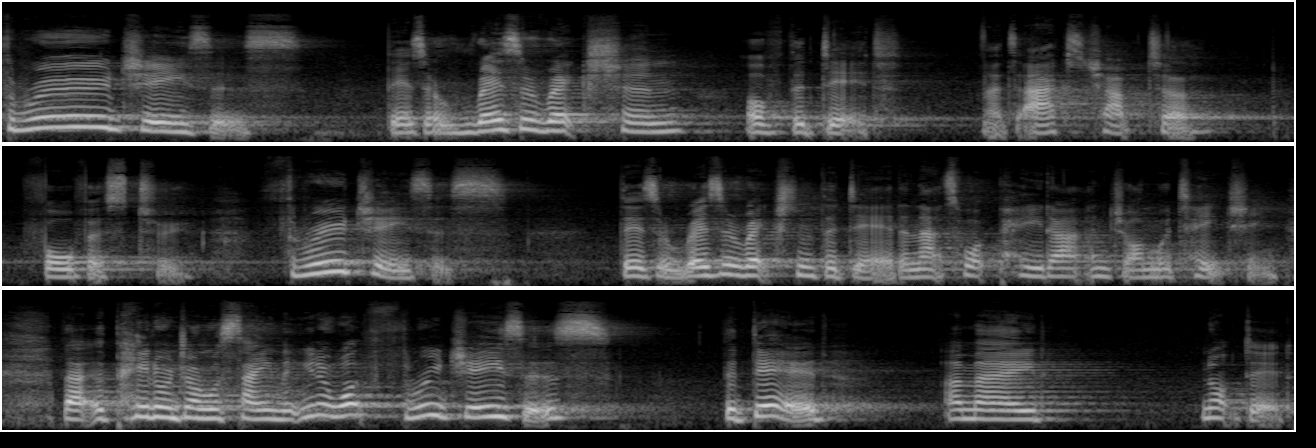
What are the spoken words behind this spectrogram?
through Jesus there's a resurrection of the dead. That's Acts chapter 4, verse 2. Through Jesus, there's a resurrection of the dead, and that's what Peter and John were teaching. That Peter and John were saying that, you know what, through Jesus, the dead are made not dead.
